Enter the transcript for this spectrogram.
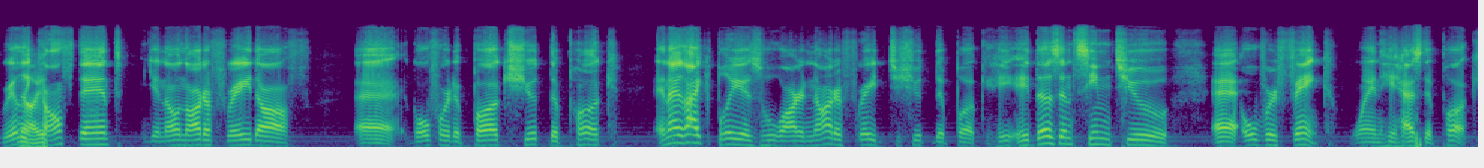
really no, confident, you know, not afraid of uh, go for the puck, shoot the puck. And I like players who are not afraid to shoot the puck. He, he doesn't seem to uh, overthink when he has the puck.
